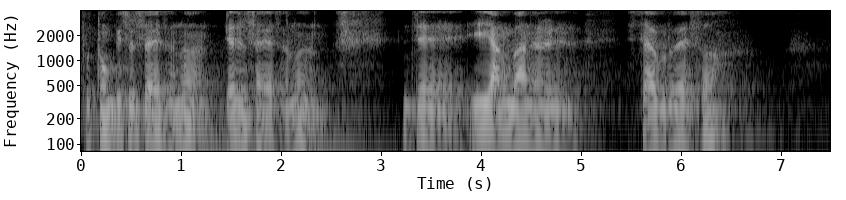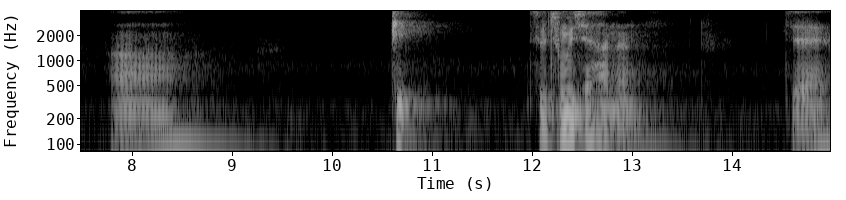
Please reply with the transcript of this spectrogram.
보통 미술사에서는, 예술사에서는 이제 이 양반을 시작으로 해서, 어, 빛을 중시하는 이제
